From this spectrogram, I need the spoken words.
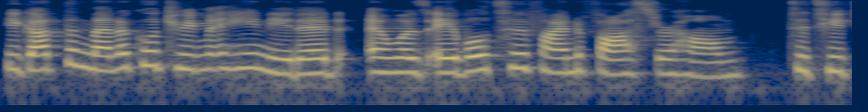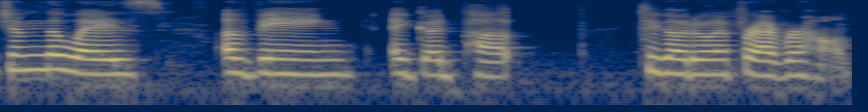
He got the medical treatment he needed and was able to find a foster home to teach him the ways of being a good pup to go to a forever home.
